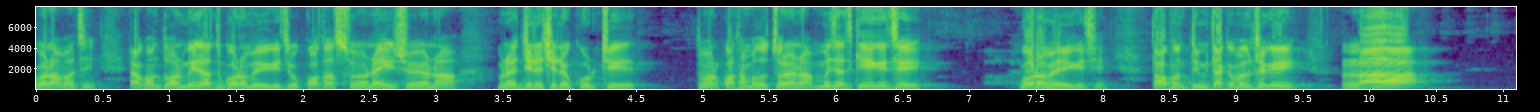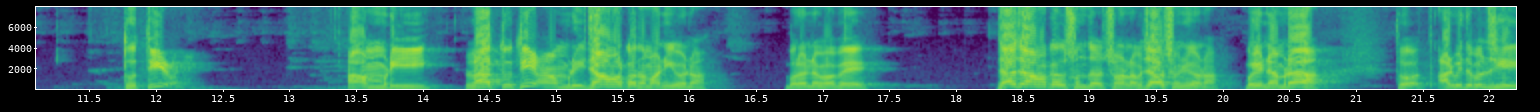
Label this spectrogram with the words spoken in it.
গোলাম আছে। এখন তোমার মেজাজ গরম হয়ে গেছে, ও কথা শোনে না এই শোনে না মানে যেটা সেটা করছে, তোমার কথা মতো চলে না, মেজাজ কি হয়ে গেছে? গরম হয়ে গেছে। তখন তুমি তাকে বলছো কি? লা তুতি আমরি, লা তুতি আমরি, যা আমার কথা মানিও না। বলে না ভাবে? যাও যাও আমার কথা শুনতে শোনালাম, যাও, শুনিও না। বলি, না, আমরা তো আরবিতে বলছি কি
